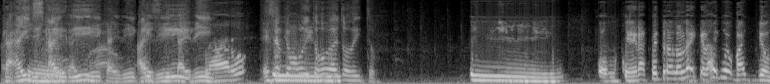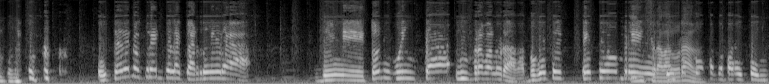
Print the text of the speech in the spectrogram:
Ahí Eh, sí, Kairi, Kairi, ahí Kairi, sí, Kairi. claro. Es el que más bonito juega de todito. y el que era centro de los Lakers, Mike Johnson. ¿Ustedes no creen que la carrera de Tony Wynn está infravalorada? Porque este, este hombre Infravalorado. que parecen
